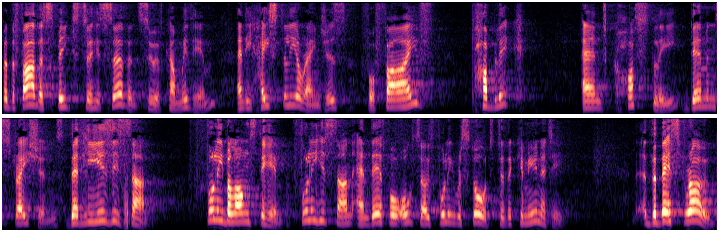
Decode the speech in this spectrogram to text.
But the father speaks to his servants who have come with him, and he hastily arranges for five public and costly demonstrations that he is his son, fully belongs to him, fully his son, and therefore also fully restored to the community. The best robe,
